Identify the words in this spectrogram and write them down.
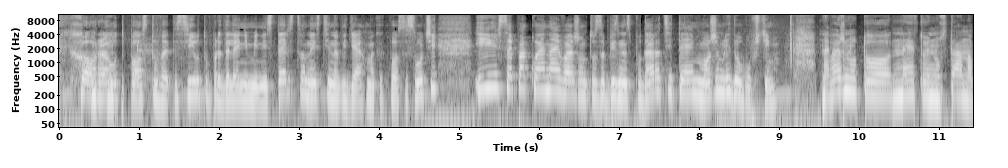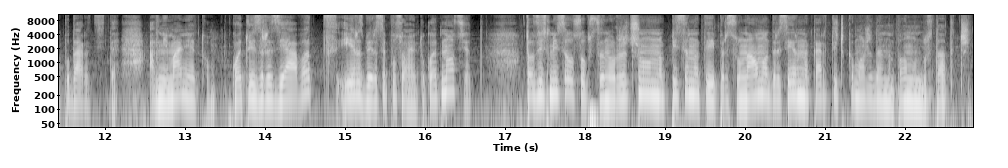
хора от постовете си, от определени министерства, наистина видяхме какво се случи. И все пак, кое е най-важното за бизнес подаръците? Можем ли да обобщим? Най-важното не е стойността на подаръците, а вниманието, което изразяват и разбира се посланието, което носят. В този смисъл собственоръчно написаната и персонално адресирана картичка може да е напълно достатъчно.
